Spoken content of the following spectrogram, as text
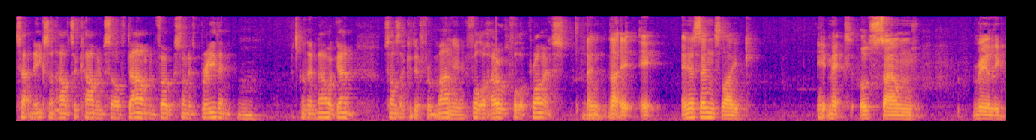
techniques on how to calm himself down and focus on his breathing. Mm. And then now again, sounds like a different man, Yeah. full of hope, full of promise. and that it, it in a sense like it makes us sound really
